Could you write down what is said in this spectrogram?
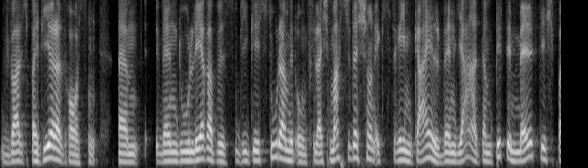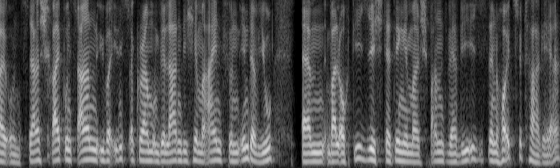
wie war das bei dir da draußen? Ähm, wenn du Lehrer bist, wie gehst du damit um? Vielleicht machst du das schon extrem geil. Wenn ja, dann bitte meld dich bei uns. Ja? Schreib uns an über Instagram und wir laden dich hier mal ein für ein Interview, ähm, weil auch die Sicht der Dinge mal spannend wäre. Wie ist es denn heutzutage? Ja?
